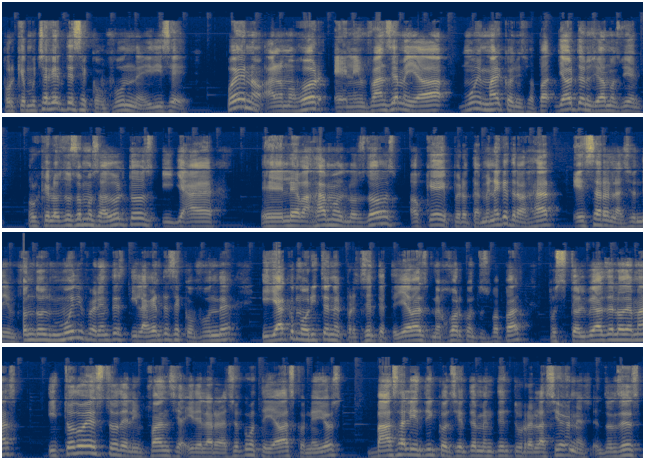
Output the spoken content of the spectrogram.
porque mucha gente se confunde y dice, bueno, a lo mejor en la infancia me llevaba muy mal con mis papás, ya ahorita nos llevamos bien, porque los dos somos adultos y ya eh, le bajamos los dos, ok, pero también hay que trabajar esa relación de fondos muy diferentes y la gente se confunde y ya como ahorita en el presente te llevas mejor con tus papás, pues te olvidas de lo demás y todo esto de la infancia y de la relación como te llevas con ellos va saliendo inconscientemente en tus relaciones. Entonces,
